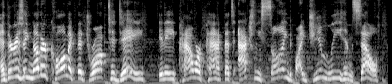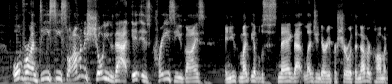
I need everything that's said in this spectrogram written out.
And there is another comic that dropped today in a power pack that's actually signed by Jim Lee himself over on DC. So I'm going to show you that. It is crazy, you guys and you might be able to snag that legendary for sure with another comic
